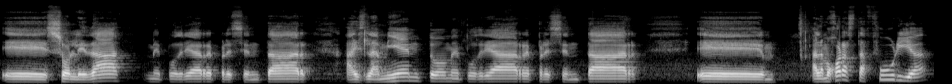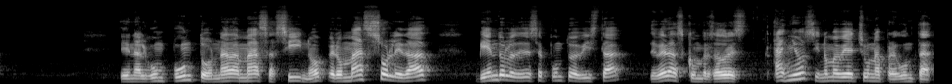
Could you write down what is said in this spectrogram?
eh, soledad, me podría representar aislamiento, me podría representar eh, a lo mejor hasta furia en algún punto, nada más así, ¿no? Pero más soledad, viéndolo desde ese punto de vista, de veras, conversadores, años y no me había hecho una pregunta.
